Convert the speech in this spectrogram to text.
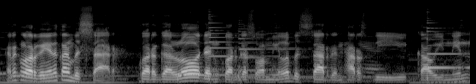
Karena keluarganya itu kan besar. Keluarga lo dan keluarga suami lo besar dan harus dikawinin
